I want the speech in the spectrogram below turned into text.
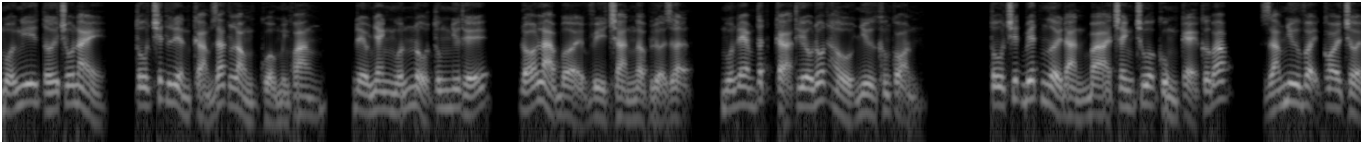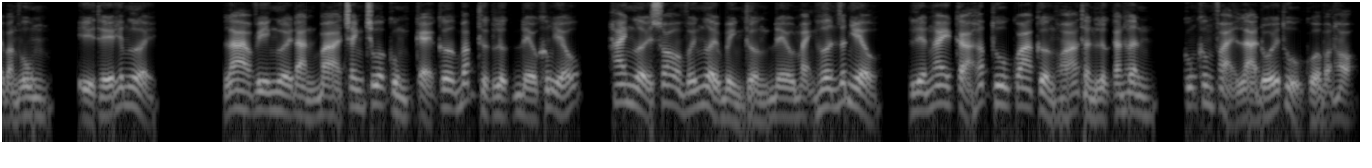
Mỗi nghĩ tới chỗ này, tô chết liền cảm giác lòng của mình khoang đều nhanh muốn nổ tung như thế đó là bởi vì tràn ngập lửa giận, muốn đem tất cả thiêu đốt hầu như không còn. Tô chết biết người đàn bà tranh chua cùng kẻ cơ bắp, dám như vậy coi trời bằng vùng, ý thế hiếp người. Là vì người đàn bà tranh chua cùng kẻ cơ bắp thực lực đều không yếu, hai người so với người bình thường đều mạnh hơn rất nhiều, liền ngay cả hấp thu qua cường hóa thần lực căn hân, cũng không phải là đối thủ của bọn họ.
